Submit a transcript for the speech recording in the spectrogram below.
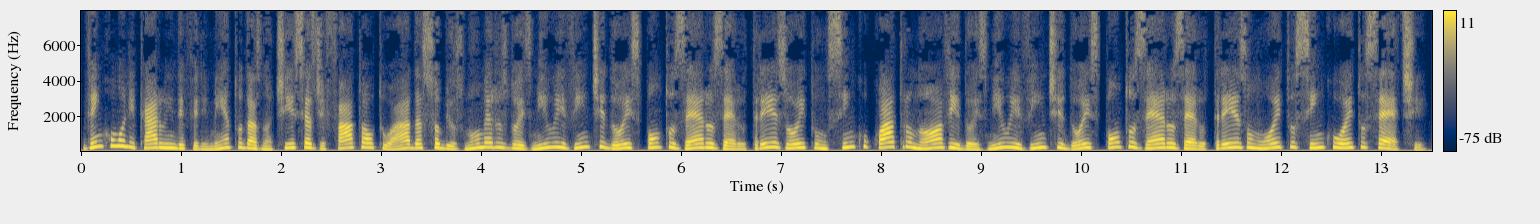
vem comunicar o indeferimento das notícias de fato autuadas sob os números 2022.00381549 e 2022.00318587.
